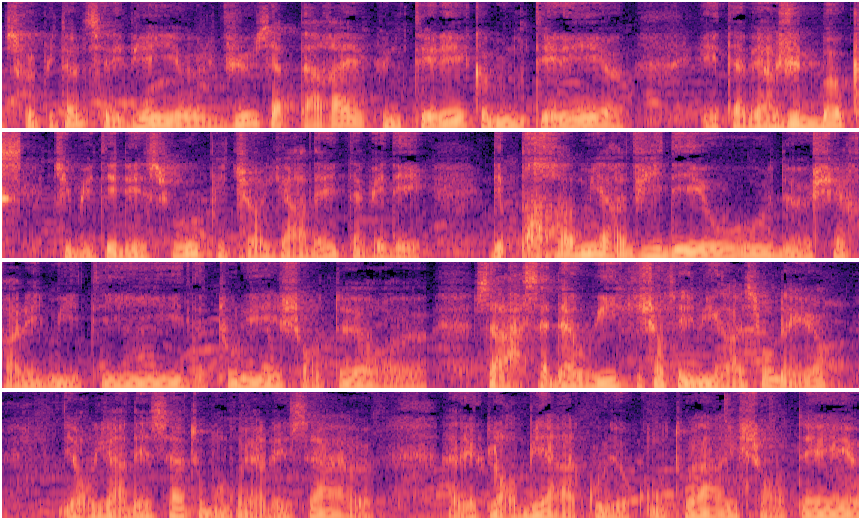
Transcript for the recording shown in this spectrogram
Scopitone, c'est les euh, vieux appareils avec une télé, comme une télé, euh, et tu avais un jus de boxe. Tu mettais des sous, puis tu regardais, tu avais des, premières vidéos de Cheikh Alemiti, de tous les chanteurs, euh, Salah Sadawi, qui chantaient l'immigration d'ailleurs. Ils regardaient ça, tout le monde regardait ça, avec leur bière à coups de comptoir, ils chantaient,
